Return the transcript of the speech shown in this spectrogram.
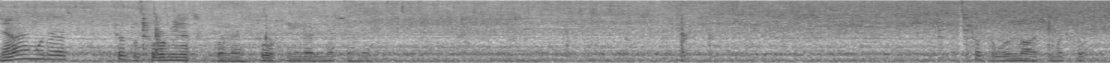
じゃがいもでちょっととろみがつくとねソースになりますよねちょっと追い回しましょう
